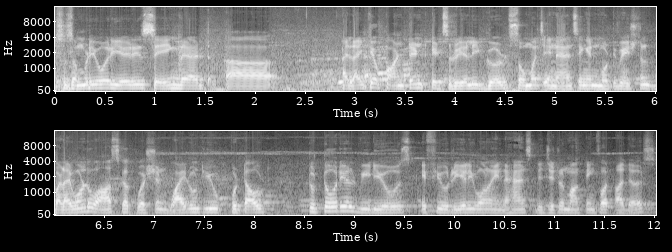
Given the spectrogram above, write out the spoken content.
So somebody over here is saying that uh, I like your content. It's really good, so much enhancing and motivational. But I want to ask a question. Why don't you put out tutorial videos if you really want to enhance digital marketing for others?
